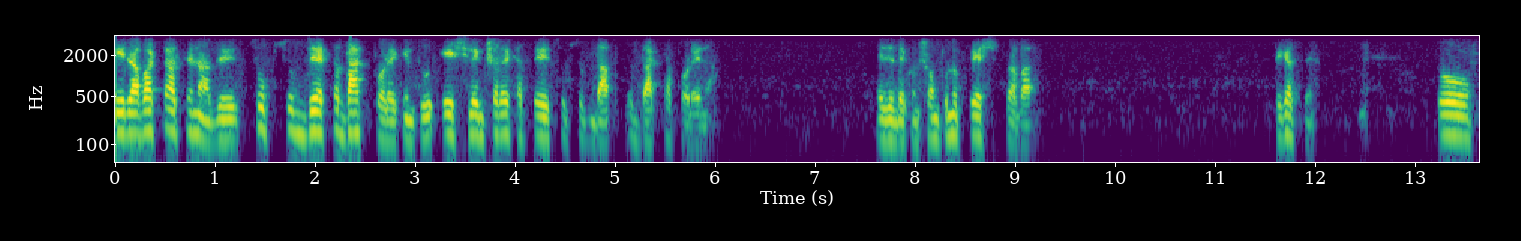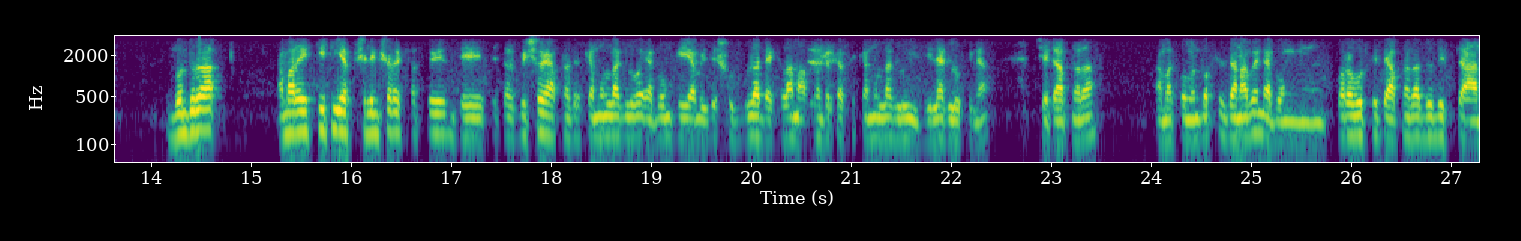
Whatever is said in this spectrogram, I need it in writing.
এই রাবারটা আছে না, যে চুপ চুপ যে একটা দাগ পড়ে, কিন্তু এই সিলিংসরের ক্ষেত্রে চুপ চুপ দাগটা পড়ে না। এই যে দেখুন, সম্পূর্ণ ফ্রেশ রাবার ঠিক আছে? তো বন্ধুরা, আমার এই টিটিএফ সিলিংসরের ক্ষেত্রে যে এটার বিষয়ে আপনাদের কেমন লাগল, এবং কি আমি যে শুটগুলো দেখলাম, আপনাদের কাছে কেমন লাগল ইজি লাগল কিনা, সেটা আপনারা আমার কমেন্ট বক্সে জানাবেন, এবং পরবর্তীতে আপনারা যদি চান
